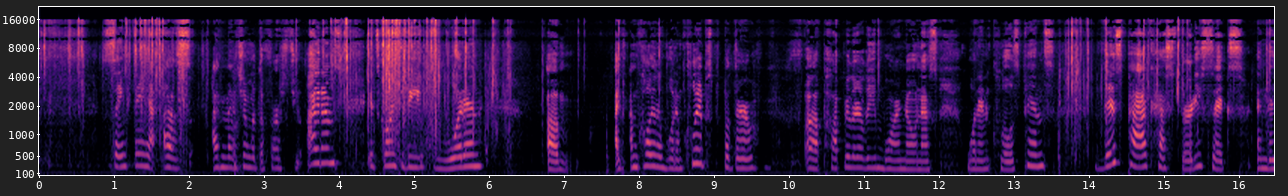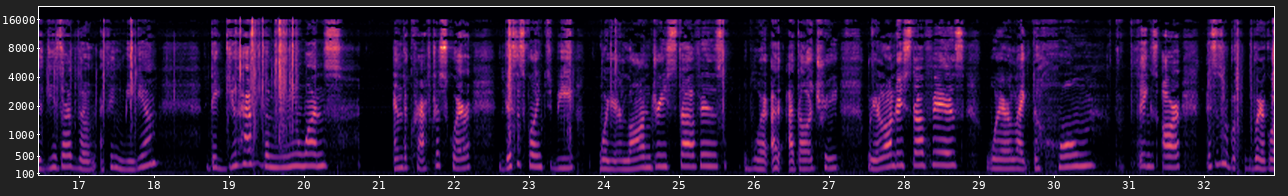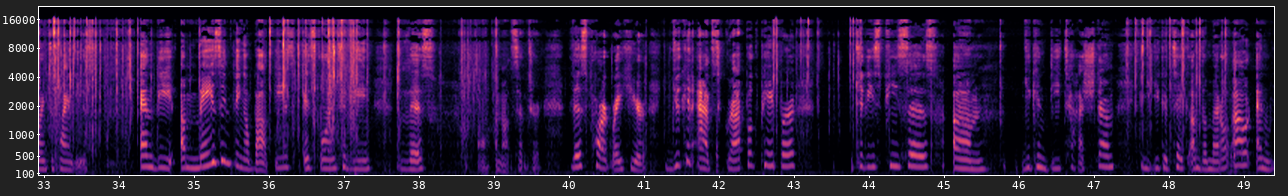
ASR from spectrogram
same thing as I've mentioned with the first two items. It's going to be wooden, um, I, am calling them wooden clips, but they're uh, popularly more known as wooden clothespins. This pack has 36 and the, these are the, I think, medium. They do have the mini ones in the crafter square. This is going to be where your laundry stuff is, where at, at Dollar Tree, where your laundry stuff is, where like the home things are. This is where we're going to find these. And the amazing thing about these is going to be this oh, I'm not centered. This part right here. You can add scrapbook paper to these pieces. Um, you can detach them. You could take um, the metal out and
